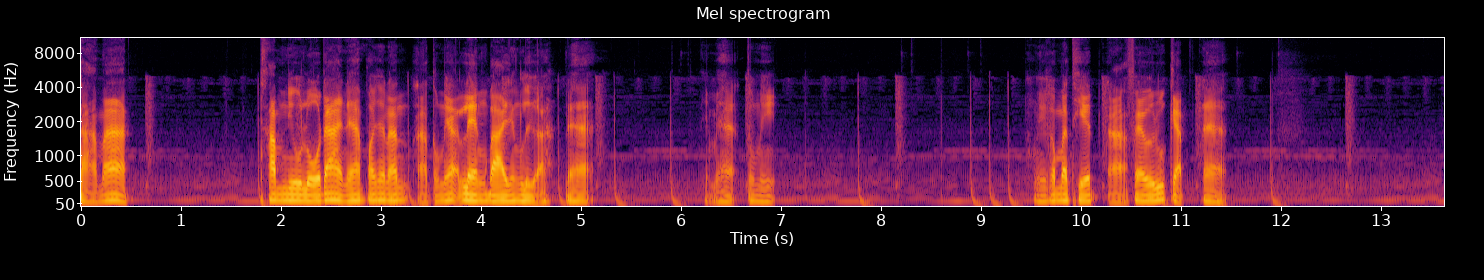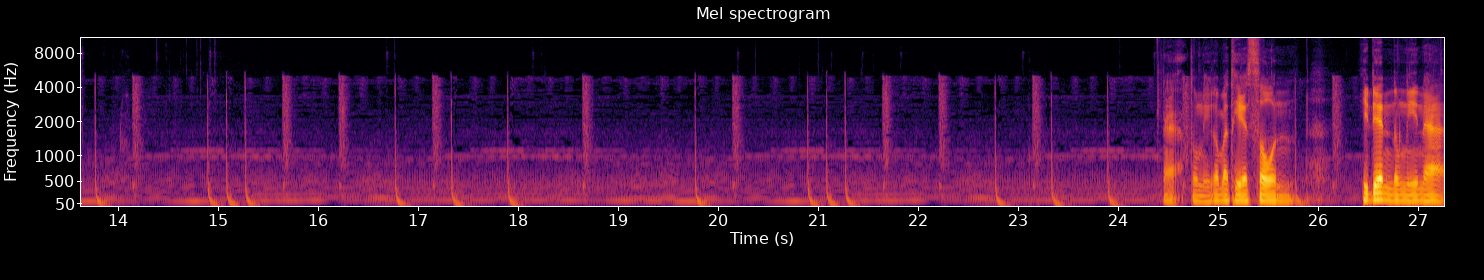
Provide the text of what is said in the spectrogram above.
สามารถทำนิวโลได้นะครับเพราะฉะนั้นตรงนี้แรงบายยังเหลือนะฮะเห็นไหมฮะตรงนี้ตรงนี้ก็มาเทสอ่า fair value gap นะฮะ อะตรงนี้ก็มาเทสโซนฮิดเด้นตรงนี้นะฮะ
